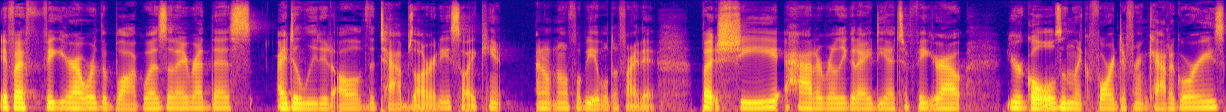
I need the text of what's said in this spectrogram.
if I figure out where the blog was that I read this, I deleted all of the tabs already. So I can't, I don't know if I'll be able to find it. But she had a really good idea to figure out your goals in like four different categories.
